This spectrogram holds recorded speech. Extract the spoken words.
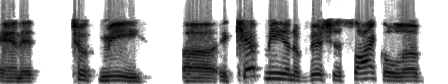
and it took me. Uh, it kept me in a vicious cycle of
